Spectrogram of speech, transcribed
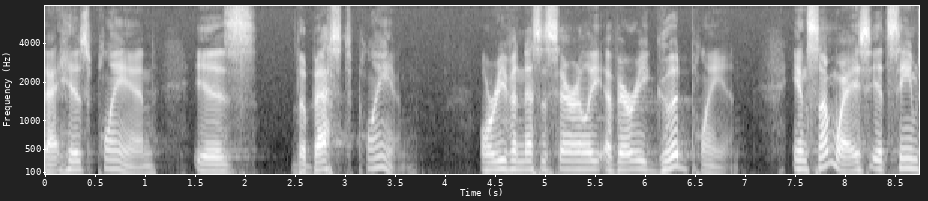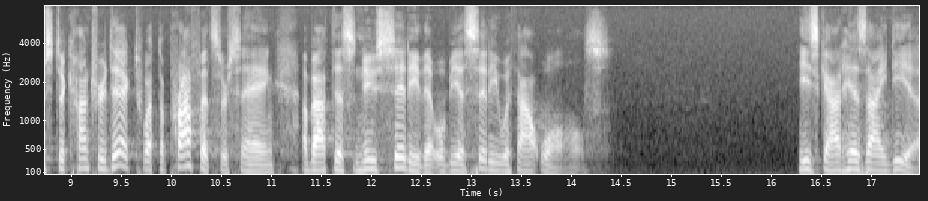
that his plan is the best plan or even necessarily a very good plan. In some ways, it seems to contradict what the prophets are saying about this new city that will be a city without walls. He's got his idea,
